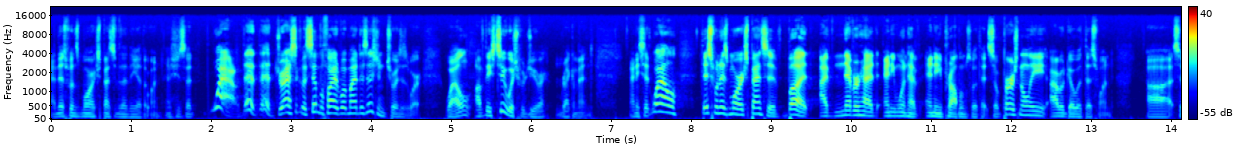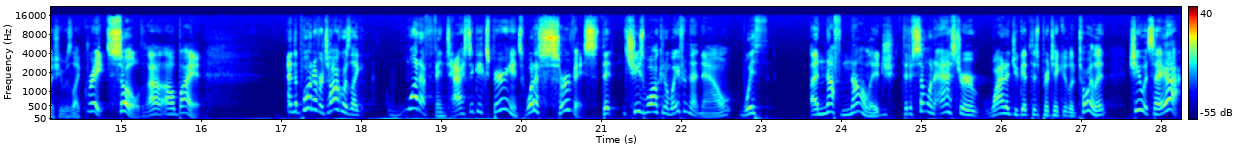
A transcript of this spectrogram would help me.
And this one's more expensive than the other one. And she said, wow, that, that drastically simplified what my decision choices were. Well, of these two, which would you rec- recommend? And he said, well, this one is more expensive, but I've never had anyone have any problems with it. So personally, I would go with this one. Uh, so she was like, great, sold. I'll, I'll buy it. And the point of her talk was like, what a fantastic experience. What a service that she's walking away from that now with enough knowledge that if someone asked her, why did you get this particular toilet? She would say, ah,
